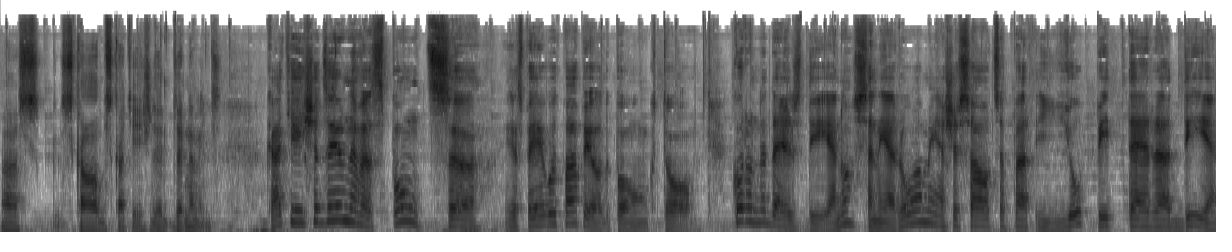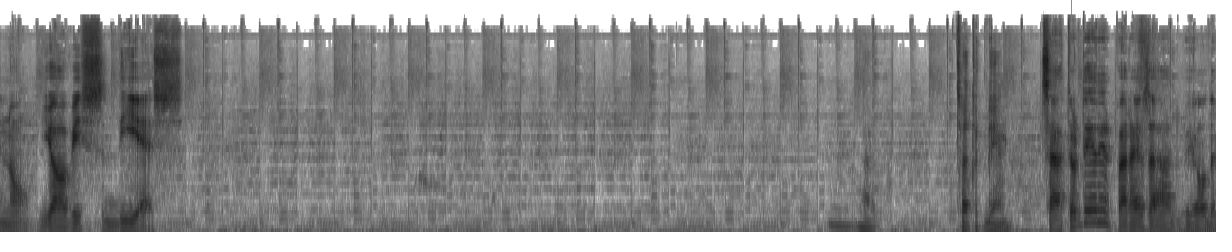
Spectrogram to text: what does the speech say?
Ā, sk- Skalbas kaķīša dzirnaviņas. Kaķīša dzirnavas punkts, iespēja iegūt papildu punktu, kuru nedēļas dienu senie romieši sauca par Jupitera dienu, Jovis dies. Ceturtdiena. Ceturtdiena ir pareizā atbilde.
